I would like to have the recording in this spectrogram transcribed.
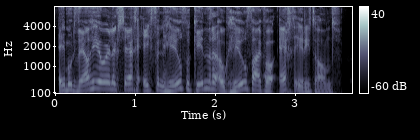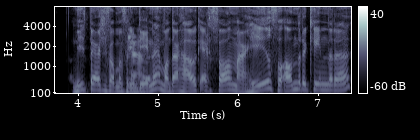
Ik moet wel heel eerlijk zeggen, ik vind heel veel kinderen ook heel vaak wel echt irritant. Niet per se van mijn vriendinnen, want daar hou ik echt van. Maar heel veel andere kinderen,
